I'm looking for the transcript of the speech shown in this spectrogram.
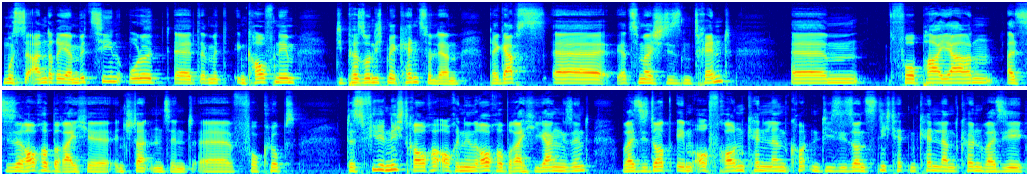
muss der andere ja mitziehen oder äh, damit in Kauf nehmen, die Person nicht mehr kennenzulernen. Da gab es äh, ja zum Beispiel diesen Trend, ähm, vor ein paar Jahren, als diese Raucherbereiche entstanden sind äh, vor Clubs, dass viele Nichtraucher auch in den Raucherbereich gegangen sind, weil sie dort eben auch Frauen kennenlernen konnten, die sie sonst nicht hätten kennenlernen können, weil sie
